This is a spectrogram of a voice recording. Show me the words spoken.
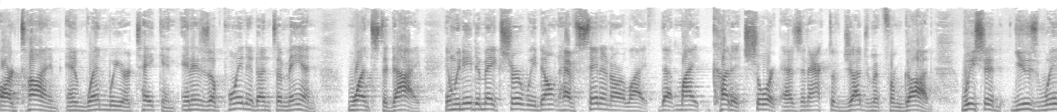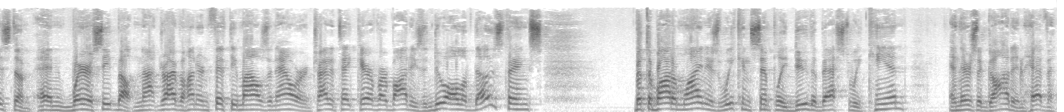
our time and when we are taken. And it is appointed unto man once to die. And we need to make sure we don't have sin in our life that might cut it short as an act of judgment from God. We should use wisdom and wear a seatbelt, not drive 150 miles an hour and try to take care of our bodies and do all of those things. But the bottom line is we can simply do the best we can, and there's a God in heaven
